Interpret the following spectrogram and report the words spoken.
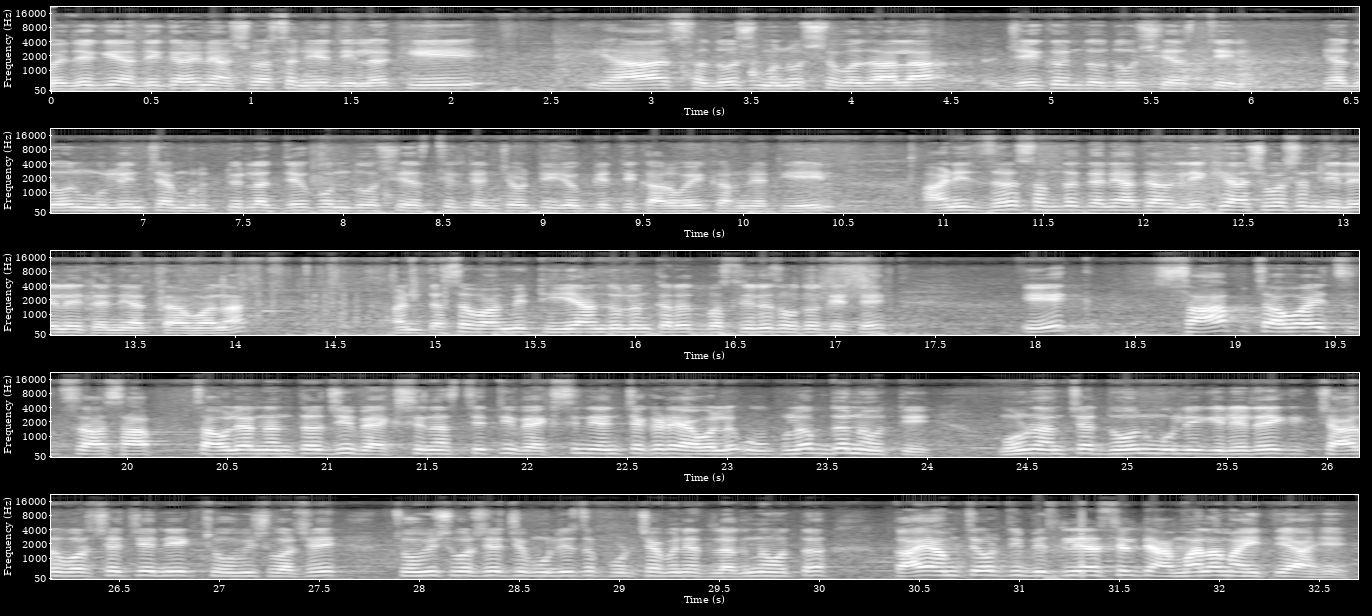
वैद्यकीय अधिकाऱ्यांनी आश्वासन हे दिलं की ह्या सदोष मनुष्यवधाला जे कोण दो दोषी असतील या दोन मुलींच्या मृत्यूला जे कोण दोषी असतील त्यांच्यावरती योग्य ती कारवाई करण्यात येईल. आणि जर समजा त्यांनी आता लेखी आश्वासन दिलेलं आहे त्यांनी आता आम्हाला आणि तसं आम्ही ठिय्या आंदोलन करत बसलेलोच होतो तिथे एक साप चावायचं चा साप चावल्यानंतर जी वॅक्सिन असते ती वॅक्सिन यांच्याकडे अवेले उपलब्ध नव्हती. म्हणून आमच्या दोन मुली गेलेल्या एक चार वर्षाची आणि एक चोवीस वर्षे चोवीस वर्षाच्या मुलीचं पुढच्या महिन्यात लग्न होतं. काय आमच्यावरती बितले असेल ते आम्हाला माहिती आहे.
